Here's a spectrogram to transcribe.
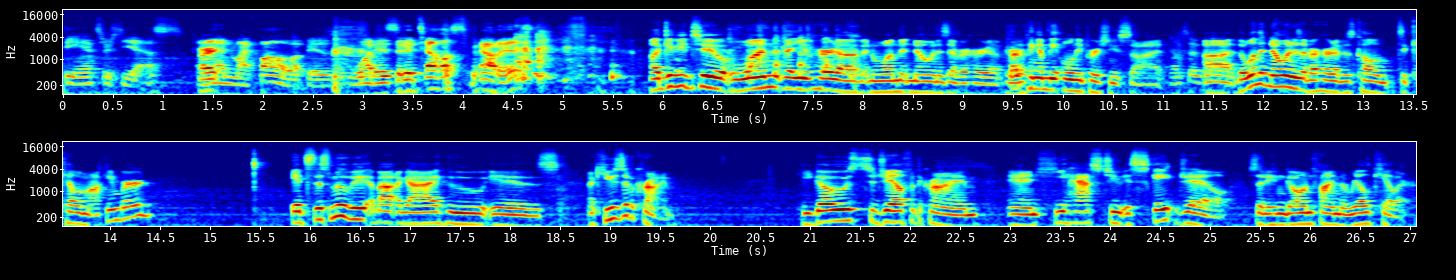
The answer's yes. And Alright. then my follow up is, what is it? And tell us about it. I'll give you two one that you've heard of and one that no one has ever heard of. 'cause I think I'm the only person who saw it. I'm so Uh, the one that no one has ever heard of is called To Kill a Mockingbird. It's this movie about a guy who is accused of a crime. He goes to jail for the crime and he has to escape jail so that he can go and find the real killer.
